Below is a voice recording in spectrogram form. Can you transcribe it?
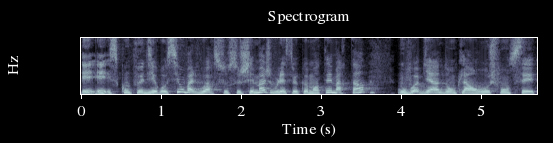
et, et ce qu'on peut dire aussi, on va le voir sur ce schéma, je vous laisse le commenter, Martin. On voit bien donc là en rouge foncé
